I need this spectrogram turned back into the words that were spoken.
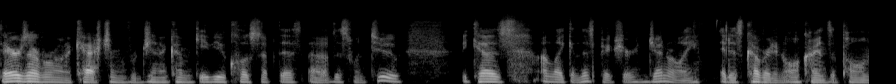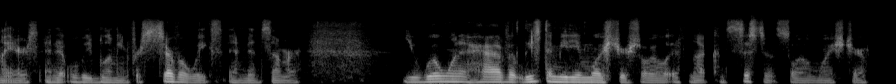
There's our Veronicastrum virginicum. Gave you a close-up this, uh, of this one too, because unlike in this picture, generally it is covered in all kinds of pollinators and it will be blooming for several weeks in midsummer. You will want to have at least a medium moisture soil, if not consistent soil moisture.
